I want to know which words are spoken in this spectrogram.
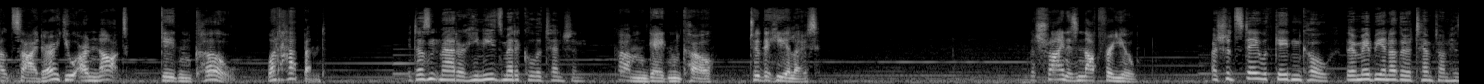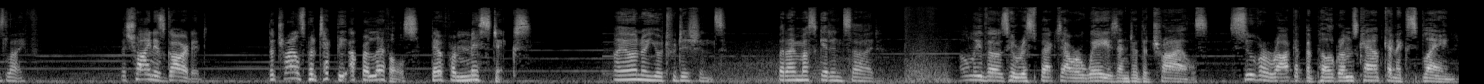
Outsider, you are not Gayden Koh. What happened? It doesn't matter. He needs medical attention. Come, Gayden Koh. To the healers. The shrine is not for you. I should stay with Gayden Koh. There may be another attempt on his life. The shrine is guarded. The trials protect the upper levels. They're for mystics. I honor your traditions, but I must get inside. Only those who respect our ways enter the trials. Suva Rock at the Pilgrims camp can explain.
